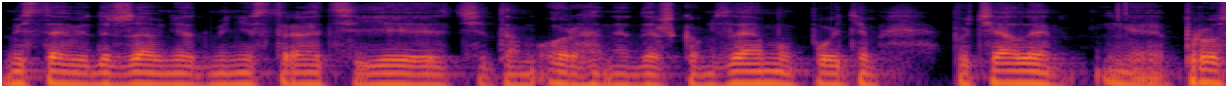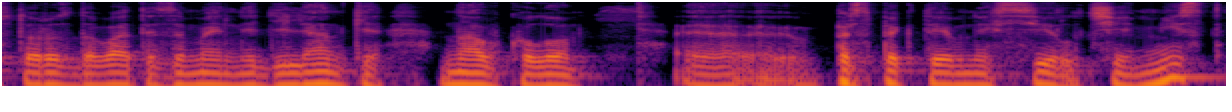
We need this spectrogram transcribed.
місцеві державні адміністрації чи там органи Держкомзему потім почали е, просто роздавати земельні ділянки навколо е, перспективних сіл чи міст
